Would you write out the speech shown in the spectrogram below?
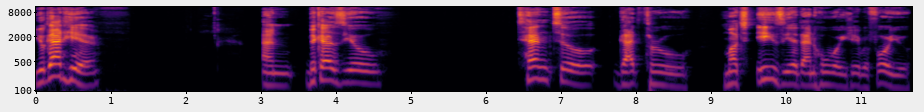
you got here, and because you tend to get through much easier than who were here before you,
